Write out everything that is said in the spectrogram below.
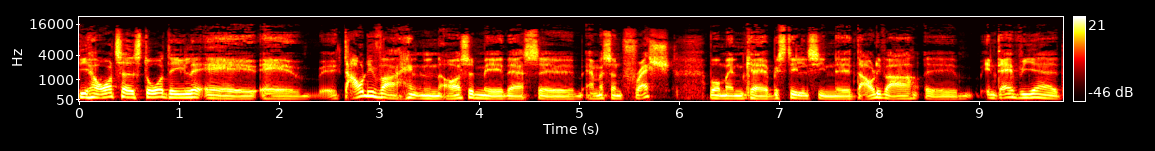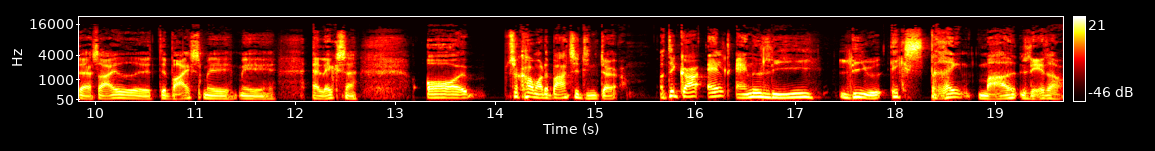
De har overtaget store dele af, af dagligvarerhandlen, også med deres øh, Amazon Fresh, hvor man kan bestille sine øh, dagligvarer, øh, endda via deres eget øh, device med, med Alexa. Og så kommer det bare til din dør. Og det gør alt andet lige livet ekstremt meget lettere.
